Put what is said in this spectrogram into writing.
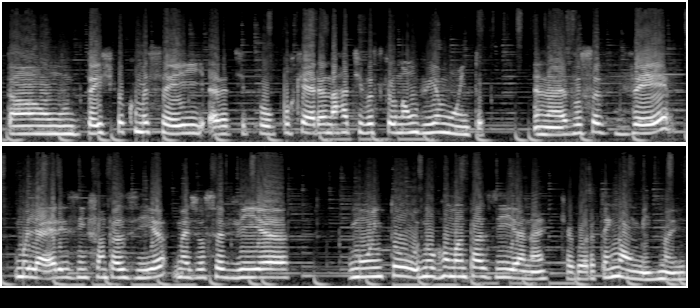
Então, desde que eu comecei, era tipo, porque eram narrativas que eu não via muito. Né? Você vê mulheres em fantasia, mas você via muito no romantasia, né? Que agora tem nome, mas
